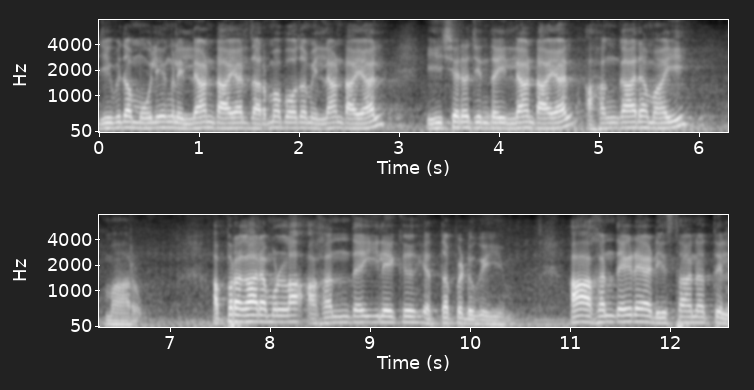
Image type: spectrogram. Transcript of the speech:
ജീവിത മൂല്യങ്ങൾ ഇല്ലാണ്ടായാൽ ധർമ്മബോധം ഇല്ലാണ്ടായാൽ ഈശ്വരചിന്ത ഇല്ലാണ്ടായാൽ അഹങ്കാരമായി മാറും. അപ്രകാരമുള്ള അഹന്തയിലേക്ക് എത്തപ്പെടുകയും ആ അഹന്തയുടെ അടിസ്ഥാനത്തിൽ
